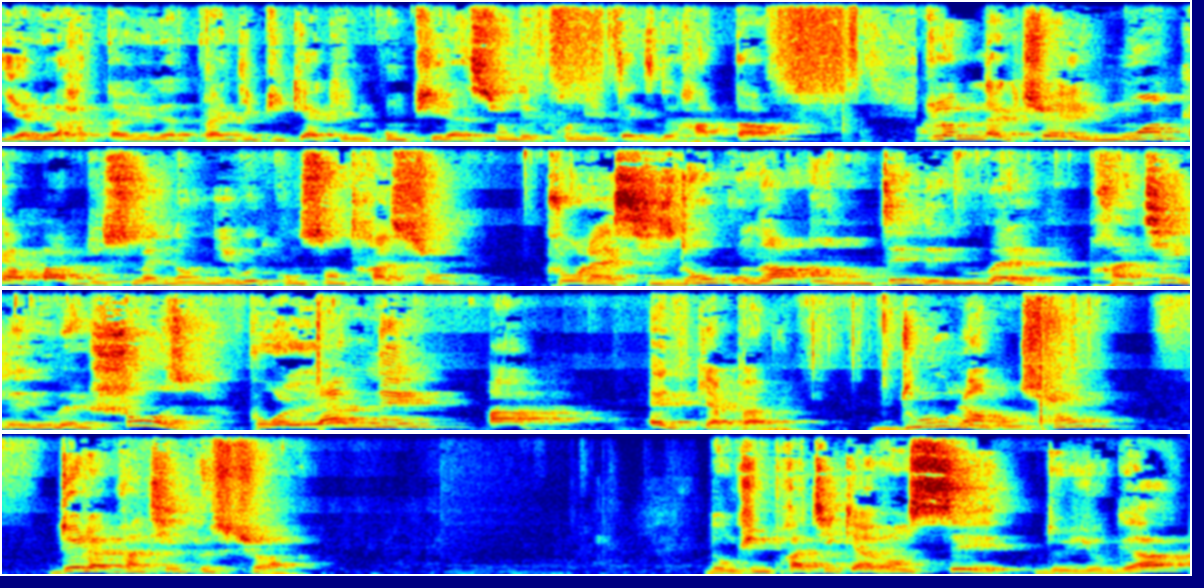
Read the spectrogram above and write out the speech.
il y a le Hatha Yoga de Pradipika qui est une compilation des premiers textes de Hatha. L'homme actuel est moins capable de se mettre dans le niveau de concentration pour l'assise. Donc, on a inventé des nouvelles pratiques, des nouvelles choses pour l'amener à être capable. D'où l'invention de la pratique posturale. Donc, une pratique avancée de yoga,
